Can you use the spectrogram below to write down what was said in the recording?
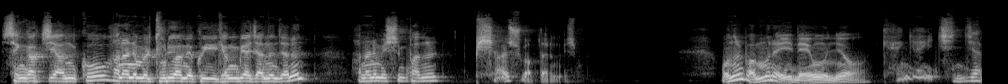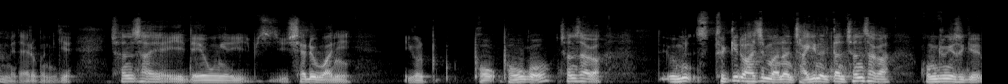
생각지 않고 하나님을 두려워하며 그에게 경배하지 않는 자는 하나님의 심판을 피할 수가 없다는 것입니다. 오늘 본문의 이 내용은요, 굉장히 진지합니다, 여러분. 이게 천사의 이 내용이, 세례관이 이걸 보, 고 천사가 음, 듣기도 하지만은 자기는 일단 천사가 공중에서 이게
